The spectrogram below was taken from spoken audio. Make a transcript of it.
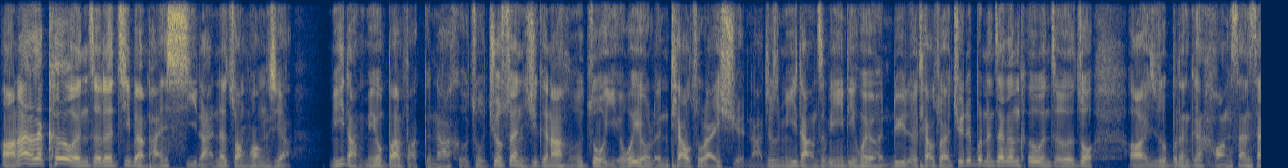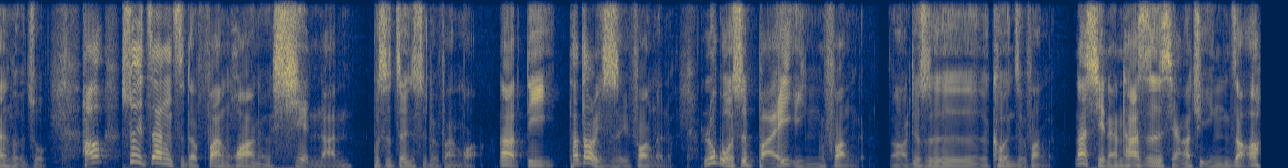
啊，那在柯文哲的基本盘洗蓝的状况下。民党没有办法跟他合作，就算你去跟他合作，也会有人跳出来选呐。就是民党这边一定会有很绿的跳出来，绝对不能再跟柯文哲合作啊，也就是说不能跟黄珊珊合作。好，所以这样子的放话呢，显然不是真实的放话。那第一，他到底是谁放的呢？如果是白银放的啊，就是柯文哲放的，那显然他是想要去营造啊，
